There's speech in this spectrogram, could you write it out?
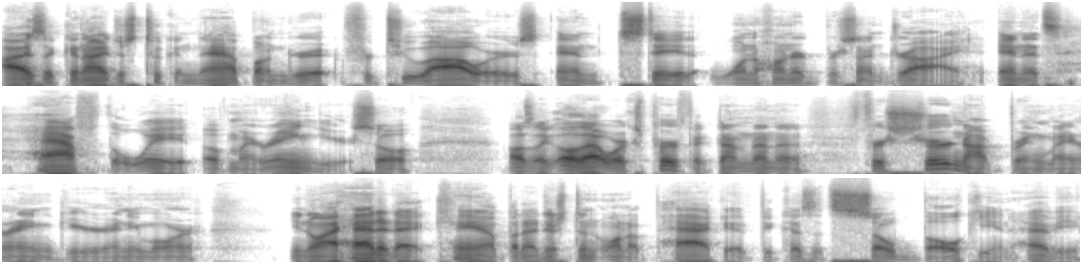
Isaac and I just took a nap under it for two hours and stayed 100% dry. And it's half the weight of my rain gear. So I was like, oh, that works perfect. I'm to for sure not bring my rain gear anymore. You know, I had it at camp, but I just didn't want to pack it because it's so bulky and heavy.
